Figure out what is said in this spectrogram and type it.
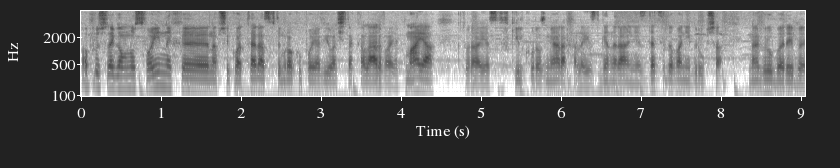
Oprócz tego mnóstwo innych, e, na przykład teraz w tym roku pojawiła się taka larwa jak Maja, która jest w kilku rozmiarach, ale jest generalnie zdecydowanie grubsza. Na grube ryby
